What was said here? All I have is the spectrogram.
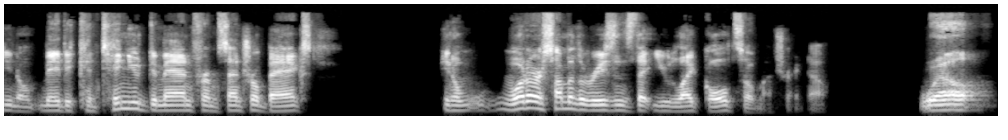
you know maybe continued demand from central banks? You know what are some of the reasons that you like gold so much right now? Well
